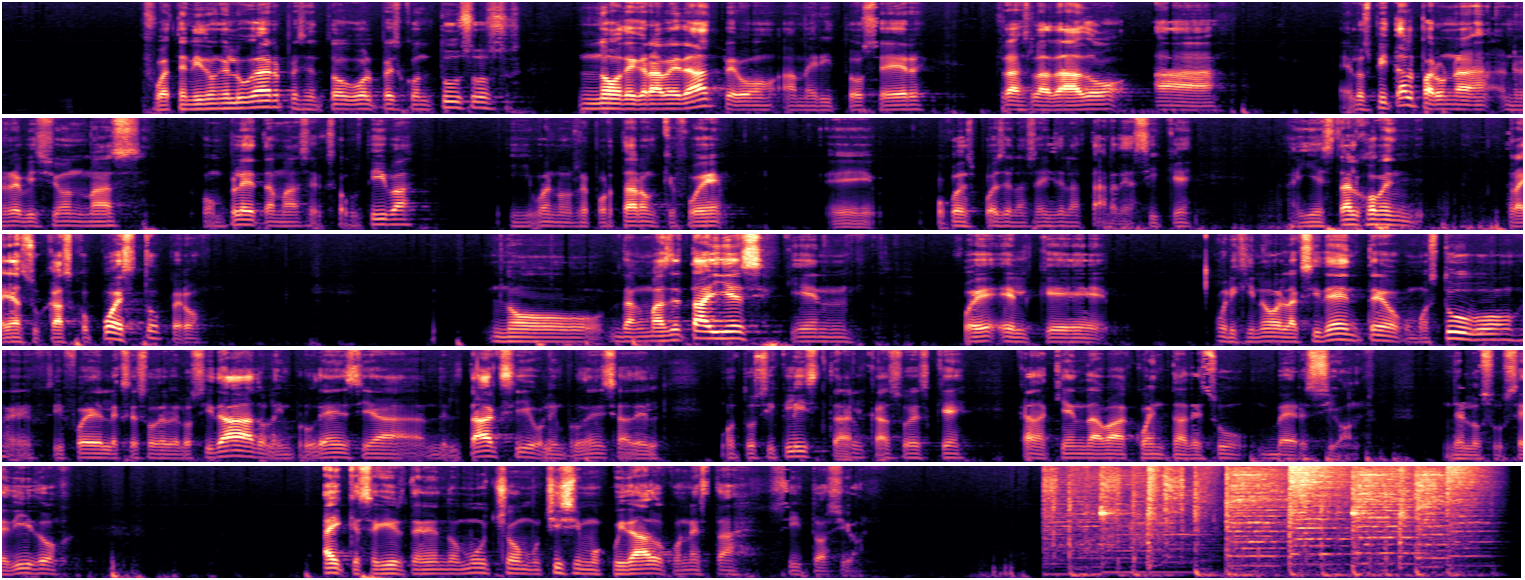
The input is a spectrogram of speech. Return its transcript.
fue atendido en el lugar, presentó golpes contusos, no de gravedad, pero ameritó ser trasladado a el hospital para una revisión más completa, más exhaustiva y bueno, reportaron que fue eh, poco después de las 6 de la tarde, así que ahí está el joven, traía su casco puesto, pero no dan más detalles, quién fue el que originó el accidente o cómo estuvo, eh, si fue el exceso de velocidad o la imprudencia del taxi o la imprudencia del motociclista. El caso es que cada quien daba cuenta de su versión de lo sucedido. Hay que seguir teniendo mucho, muchísimo cuidado con esta situación.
